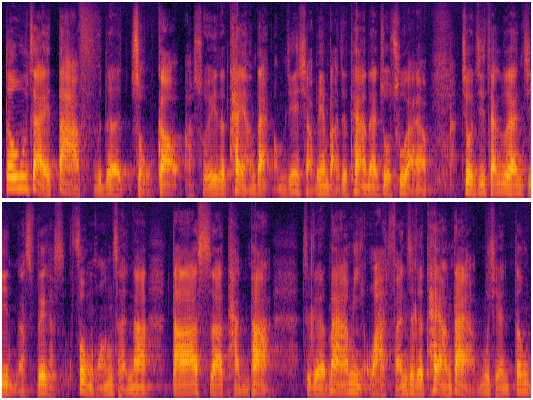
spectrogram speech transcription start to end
都在大幅的走高啊，所谓的太阳带。我们今天小编把这太阳带做出来啊，就在洛杉矶、拉斯维加斯、凤凰城啊、达拉斯啊、坦帕、这个迈阿密，哇，反正这个太阳带啊，目前都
